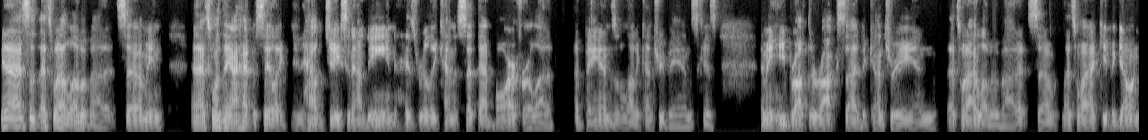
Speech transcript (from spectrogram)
you know that's that's what I love about it. So I mean, and that's one thing I have to say, like how Jason Aldean has really kind of set that bar for a lot of, of bands and a lot of country bands because. I mean, he brought the rock side to country, and that's what I love about it. So that's why I keep it going.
